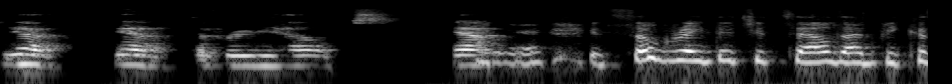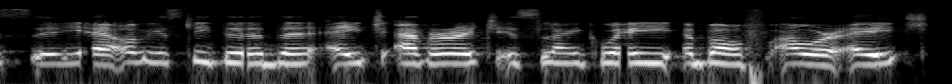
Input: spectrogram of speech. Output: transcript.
yeah, yeah, that really helps. Yeah. yeah. it's so great that you tell that because uh, yeah obviously the the age average is like way above our age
